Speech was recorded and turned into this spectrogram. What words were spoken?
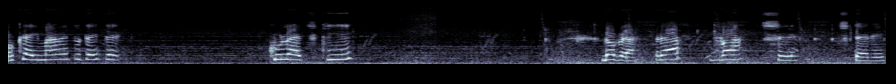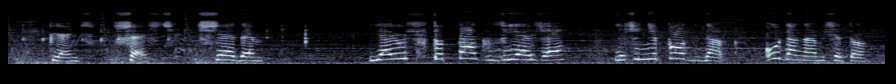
Okej, mamy tutaj te kuleczki. Dobra, raz, dwa, trzy, cztery, pięć, sześć, siedem. Ja już w to tak wierzę, że się nie poddam. Uda nam się to.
